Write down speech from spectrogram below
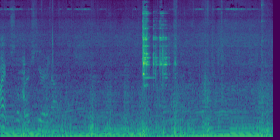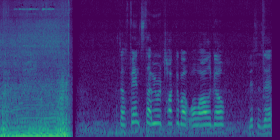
I'm so thirsty right now. The fence that we were talking about a while ago, this is it.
